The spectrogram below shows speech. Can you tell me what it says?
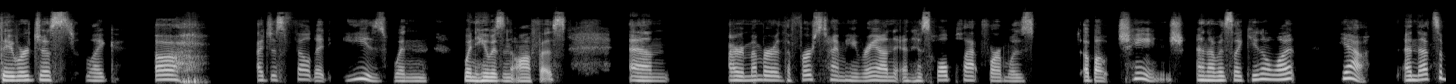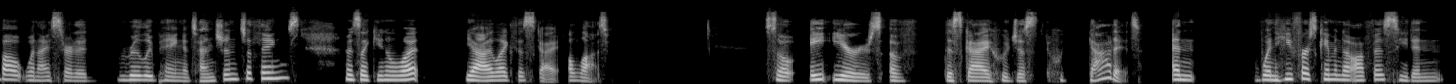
they were just like, oh, I just felt at ease when when he was in office. And I remember the first time he ran and his whole platform was about change. And I was like, you know what? Yeah. And that's about when I started really paying attention to things. I was like, you know what? Yeah, I like this guy a lot. So eight years of this guy who just who got it. And when he first came into office, he didn't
